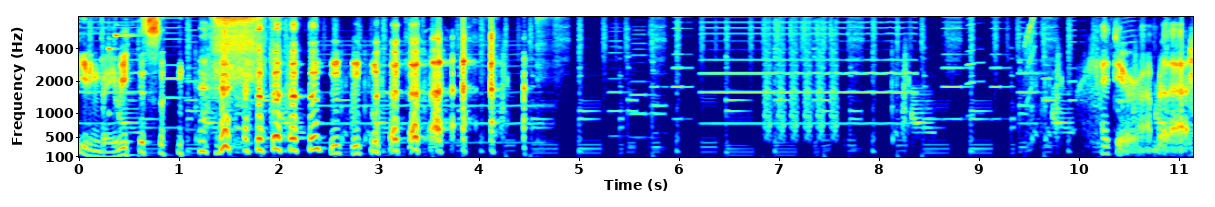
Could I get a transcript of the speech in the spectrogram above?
Eating babies. I do remember that.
